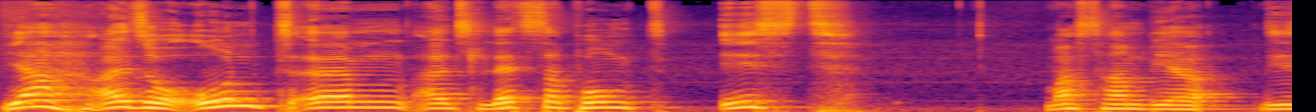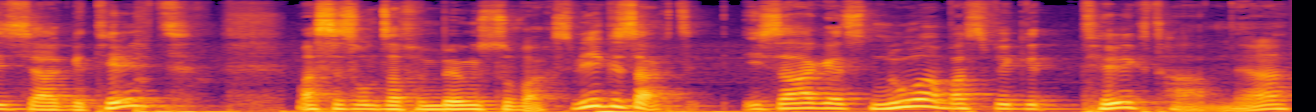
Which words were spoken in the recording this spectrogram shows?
Ja, also und ähm, als letzter Punkt ist, was haben wir dieses Jahr getilgt? Was ist unser Vermögenszuwachs? Wie gesagt, ich sage jetzt nur, was wir getilgt haben. Ja?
